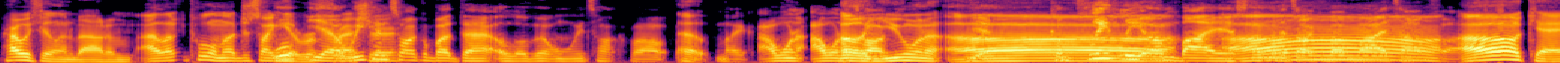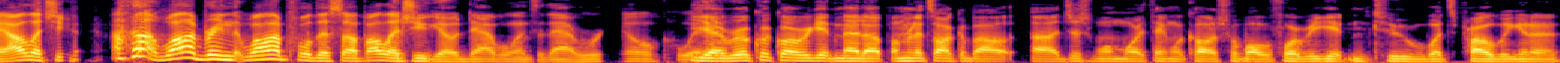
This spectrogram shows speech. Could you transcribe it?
how are we feeling about him? Uh, let me pull him up just so I can get a refresher. yeah, we can talk about that a little bit when we talk about. Oh. like I want, I want to Oh, talk. you want to? Yeah, completely Uh, unbiased. I'm gonna talk about my top five. Oh, okay, I'll let you. while I bring, while I pull this up, I'll let you go dabble into that real quick. Yeah, real quick while we're getting that up, I'm going to talk about uh, just one more thing with college football before we get into what's probably going to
